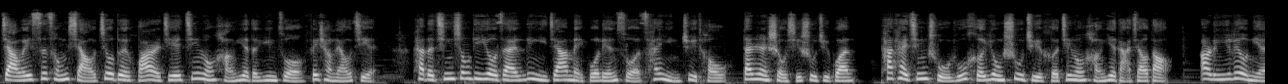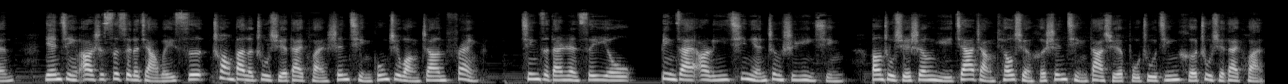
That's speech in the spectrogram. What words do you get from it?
贾维斯从小就对华尔街金融行业的运作非常了解。他的亲兄弟又在另一家美国连锁餐饮巨头担任首席数据官，他太清楚如何用数据和金融行业打交道。二零一六年，年仅二十四岁的贾维斯创办了助学贷款申请工具网站 Frank，亲自担任 CEO，并在二零一七年正式运行，帮助学生与家长挑选和申请大学补助金和助学贷款。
